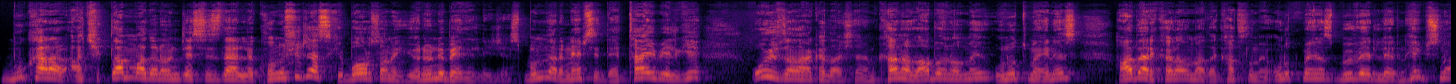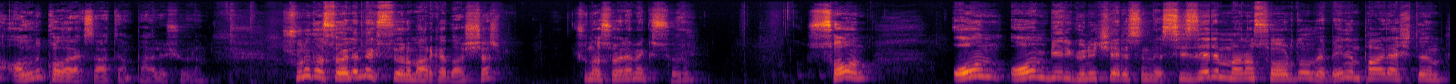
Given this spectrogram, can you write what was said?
bu karar açıklanmadan önce sizlerle konuşacağız ki borsanın yönünü belirleyeceğiz. Bunların hepsi detay bilgi. O yüzden arkadaşlarım kanala abone olmayı unutmayınız. Haber kanalıma da katılmayı unutmayınız. Bu verilerin hepsini anlık olarak zaten paylaşıyorum. Şunu da söylemek istiyorum arkadaşlar. Şunu da söylemek istiyorum. Son 10-11 gün içerisinde sizlerin bana sorduğu ve benim paylaştığım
